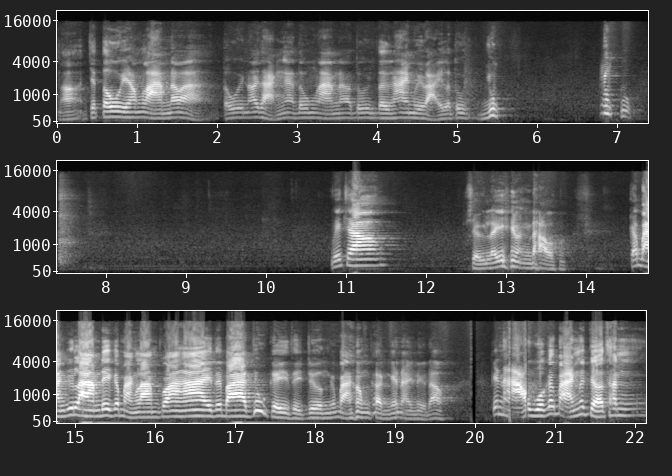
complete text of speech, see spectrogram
Đó, chứ tôi không làm đâu à. Tôi nói thẳng tôi không làm đâu. Tôi từ 27 là tôi giúp giúp luôn biết sao không? Xử lý bằng đầu. Các bạn cứ làm đi, các bạn làm qua hai tới ba chu kỳ thị trường, các bạn không cần cái này nữa đâu. Cái não của các bạn nó trở thành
